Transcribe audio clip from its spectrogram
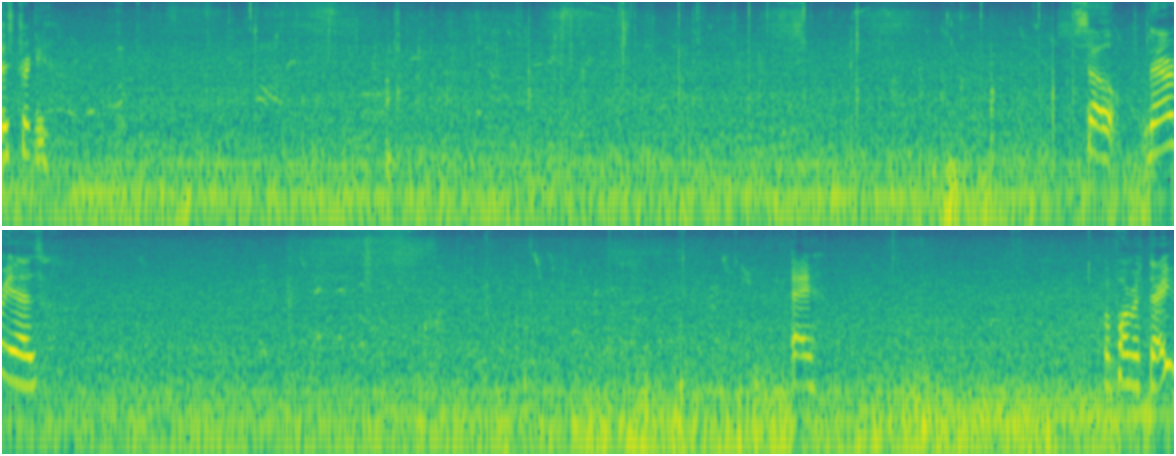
It's tricky. So there is a performance day.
